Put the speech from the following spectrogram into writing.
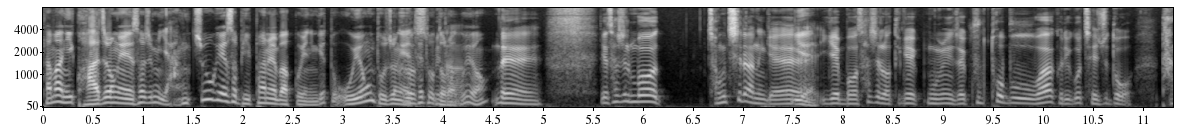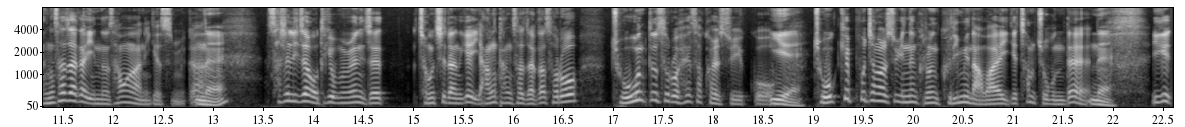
다만 이 과정에서 좀 양쪽에서 비판을 받고 있는 게 또 오영훈 도정의 그렇습니다. 태도더라고요. 네. 이게 사실 뭐 정치라는 게 예. 이게 뭐 사실 어떻게 보면 이제 국토부와 그리고 제주도 당사자가 있는 상황 아니겠습니까? 네. 사실 이제 어떻게 보면 이제 정치라는 게 양 당사자가 서로 좋은 뜻으로 해석할 수 있고 예. 좋게 포장할 수 있는 그런 그림이 나와야 이게 참 좋은데 네. 이게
